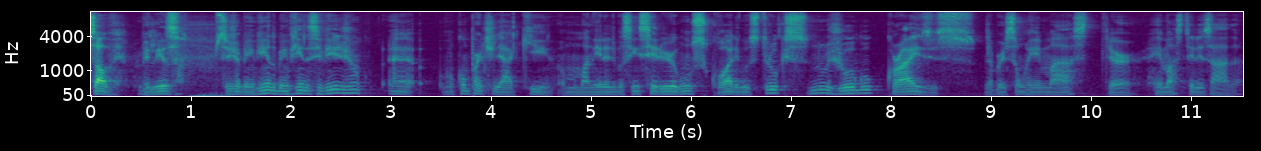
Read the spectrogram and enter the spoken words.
Salve, beleza? Seja bem-vindo, bem-vindo a esse vídeo. É, vou compartilhar aqui uma maneira de você inserir alguns códigos, truques no jogo Crysis, da versão remaster, remasterizada.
